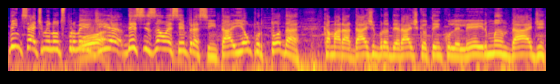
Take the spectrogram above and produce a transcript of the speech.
27 minutos pro meio-dia, decisão é sempre assim, tá? E eu, por toda camaradagem, broderagem que eu tenho com o Lelê, irmandade,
